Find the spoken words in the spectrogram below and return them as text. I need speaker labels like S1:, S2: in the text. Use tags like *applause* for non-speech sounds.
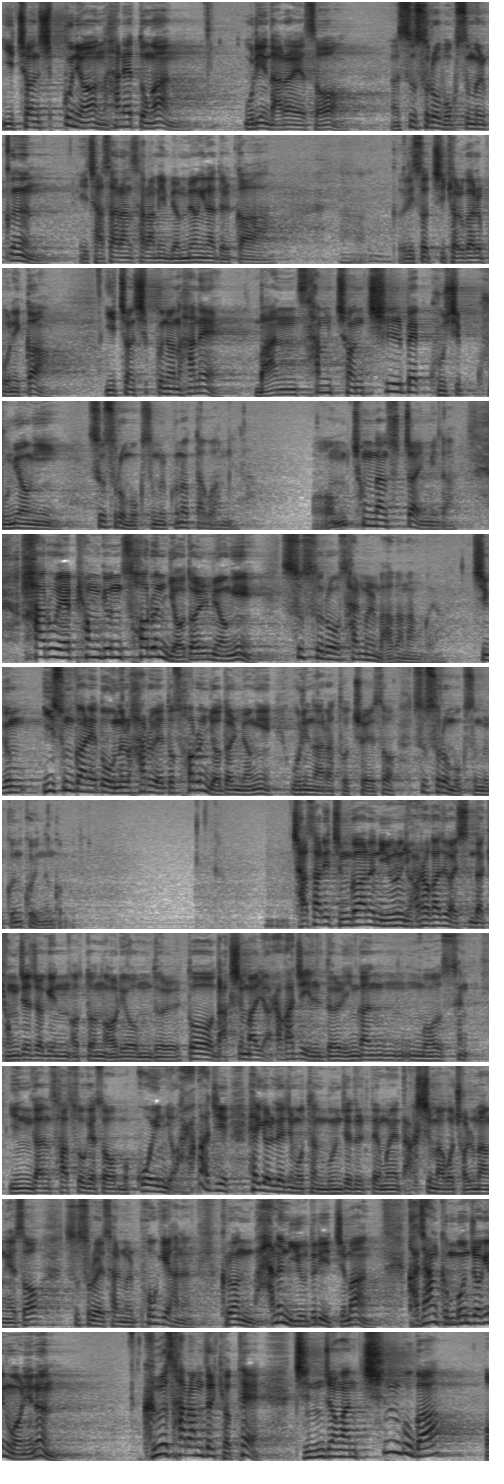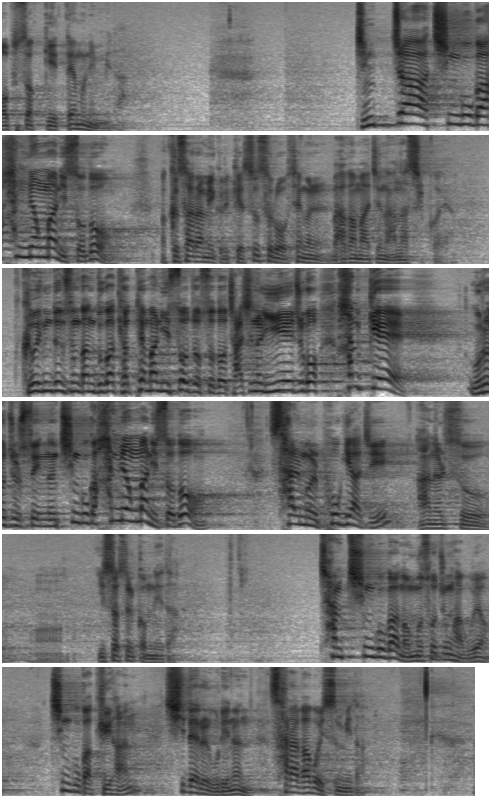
S1: 2019년 한 해 동안 우리나라에서 스스로 목숨을 끊은 이 자살한 사람이 몇 명이나 될까 그 리서치 결과를 보니까 2019년 한 해 13,799명이 스스로 목숨을 끊었다고 합니다. 엄청난 숫자입니다. 하루에 평균 38명이 스스로 삶을 마감한 거예요. 지금 이 순간에도 오늘 하루에도 38명이 우리나라 도처에서 스스로 목숨을 끊고 있는 겁니다. 자살이 증가하는 이유는 여러 가지가 있습니다. 경제적인 어떤 어려움들, 또 낙심할 여러 가지 일들, 인간 뭐 생, 인간 사 속에서 뭐 꼬인 여러 가지 해결되지 못한 문제들 때문에 낙심하고 절망해서 스스로의 삶을 포기하는 그런 많은 이유들이 있지만 가장 근본적인 원인은 그 사람들 곁에 진정한 친구가 없었기 때문입니다. 진짜 친구가 한 명만 있어도 그 사람이 그렇게 스스로 생을 마감하지는 않았을 거예요. 그 힘든 순간 누가 곁에만 있어줬어도 자신을 이해해주고 함께 울어줄 수 있는 친구가 한 명만 있어도 삶을 포기하지 않을 수 어, 있었을 겁니다. 참 친구가 너무 소중하고요. 친구가 귀한 시대를 우리는 살아가고 있습니다.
